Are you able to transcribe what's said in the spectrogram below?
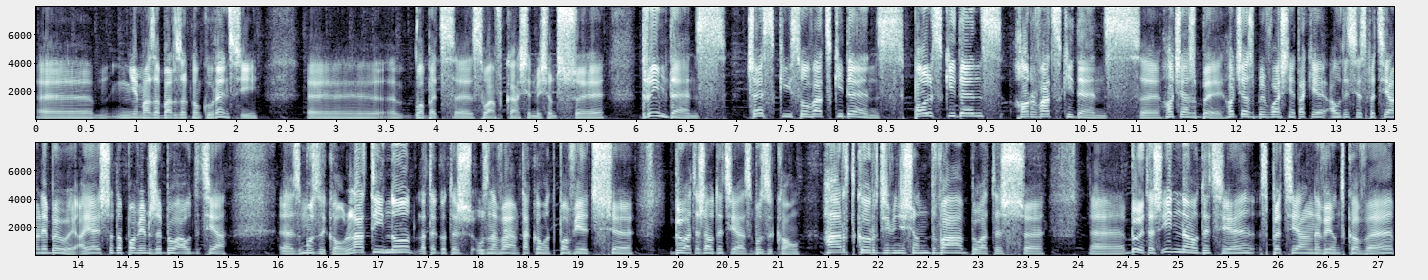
e, nie ma za bardzo konkurencji wobec Sławka 73. Dream Dance, czeski, słowacki dance, polski dance, chorwacki dance, chociażby, chociażby właśnie takie audycje specjalne były, a ja jeszcze dopowiem, że była audycja z muzyką latino, dlatego też uznawałem taką odpowiedź. Była też audycja z muzyką hardcore 92, była też, były też inne audycje, specjalne, wyjątkowe,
